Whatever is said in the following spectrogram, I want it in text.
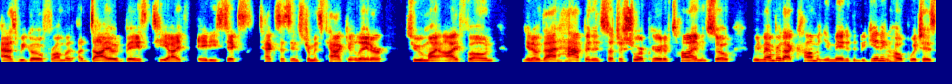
as we go from a, a diode-based TI-86 Texas Instruments calculator to my iPhone, you know that happened in such a short period of time. And so remember that comment you made at the beginning hope which is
